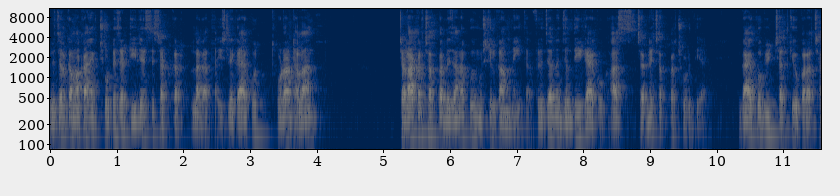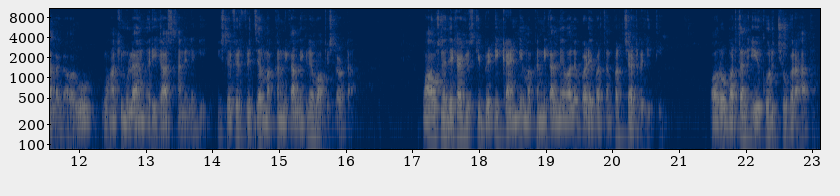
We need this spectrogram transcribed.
फ्रिजल का मकान एक छोटे से टीले से सट कर लगा था, इसलिए गाय को थोड़ा ढलान चढ़ाकर छत पर ले जाना कोई मुश्किल काम नहीं था। फ्रिजल ने जल्दी ही गाय को घास चरने छत पर छोड़ दिया। गाय को भी छत के ऊपर अच्छा लगा और वो वहाँ की मुलायम हरी घास खाने लगी, इसलिए फिर फ्रिजल मक्खन निकालने के लिए वापस लौटा। वहाँ उसने देखा कि उसकी बेटी कैंडी मक्खन निकालने वाले बड़े बर्तन पर चढ़ रही थी और वो बर्तन एक और झुक रहा था।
